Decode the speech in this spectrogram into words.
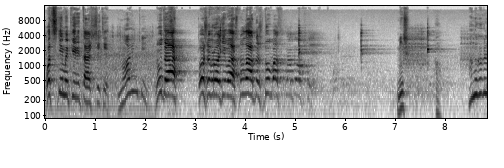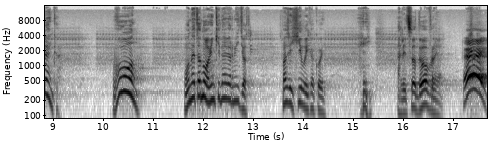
Вот с ним и перетащите. Новенький? Ну да, тоже вроде вас. Ну ладно, жду вас в кладовке. Миш, А ну-ка глянь-ка. Вон. Он это новенький, наверное, идет. Смотри, хилый какой. А лицо доброе. Эй,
